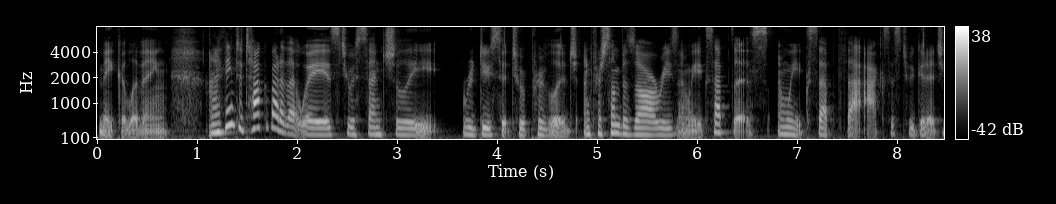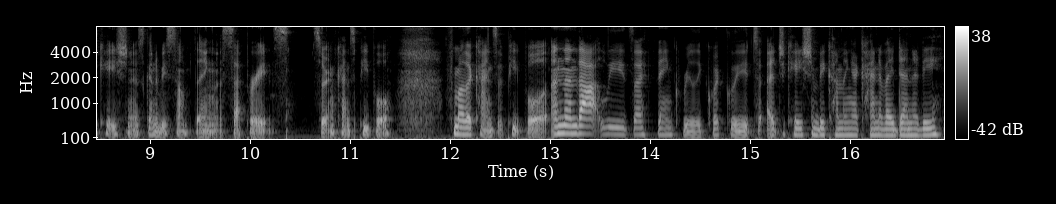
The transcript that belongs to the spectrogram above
make a living. And I think to talk about it that way is to essentially reduce it to a privilege. And for some bizarre reason, we accept this and we accept that access to a good education is going to be something that separates certain kinds of people from other kinds of people. And then that leads, I think, really quickly to education becoming a kind of identity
